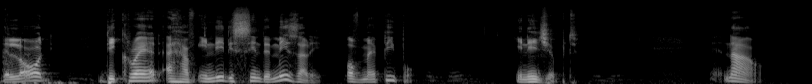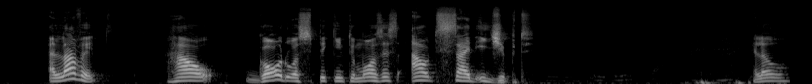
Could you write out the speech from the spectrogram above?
The Lord declared, I have indeed seen the misery of my people in Egypt. Now, I love it how God was speaking to Moses outside Egypt. Hello?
